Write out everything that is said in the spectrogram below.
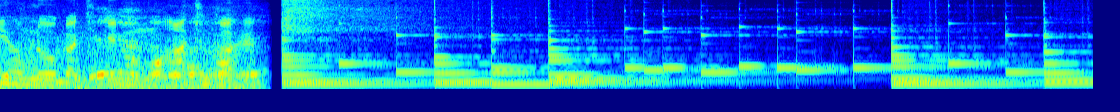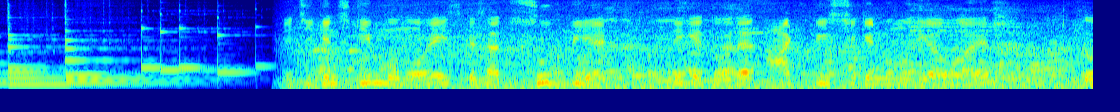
भी हम लोगों का चिकन मोमो आ चुका है। ये चिकन स्टीम मोमो है, इसके साथ सूप भी है। ठीक है तो इधर आठ पीस चिकन मोमो दिया हुआ है। तो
